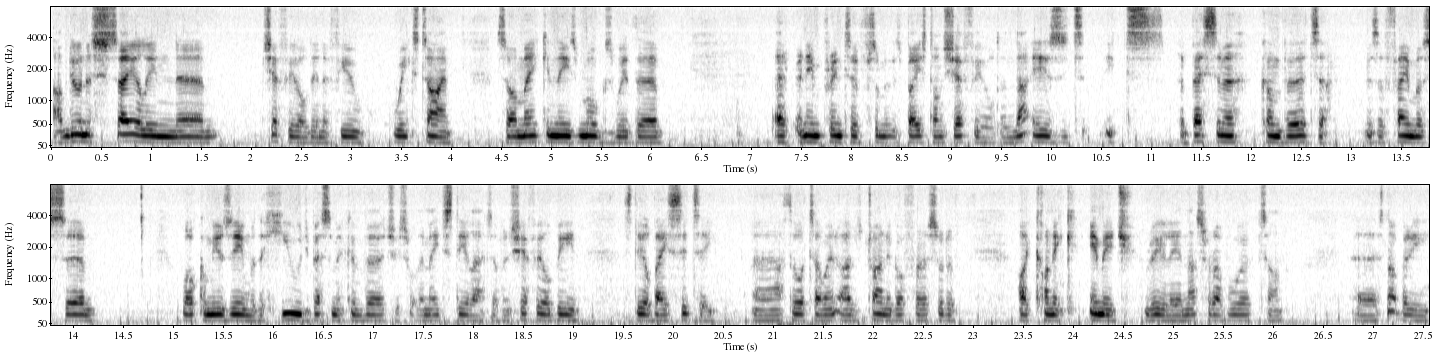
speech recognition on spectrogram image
I'm doing a sale in um, Sheffield in a few weeks time so I'm making these mugs with uh, a, an imprint of something that's based on Sheffield and that is it's, it's a Bessemer converter there's a famous um, local museum with a huge Bessemer converter. It's what they made steel out of. And Sheffield being steel based city uh, I thought I went I was trying to go for a sort of iconic image really and that's what I've worked on. Uh, it's not very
